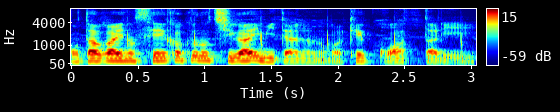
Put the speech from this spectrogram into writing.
お互いの性格の違いみたいなのが結構あったり。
